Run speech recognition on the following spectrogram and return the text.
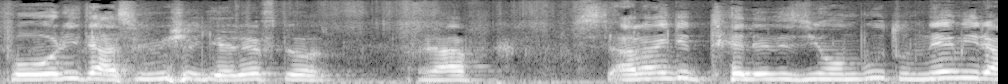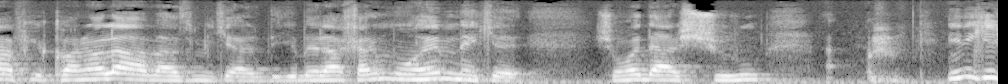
فوری تصمیمشو گرفت و رفت. الان اگه تلویزیون بود تو نمی‌رفت که کانال عوض می‌کرد دیگه. بالاخره مهمه که شما در شروع اینی که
